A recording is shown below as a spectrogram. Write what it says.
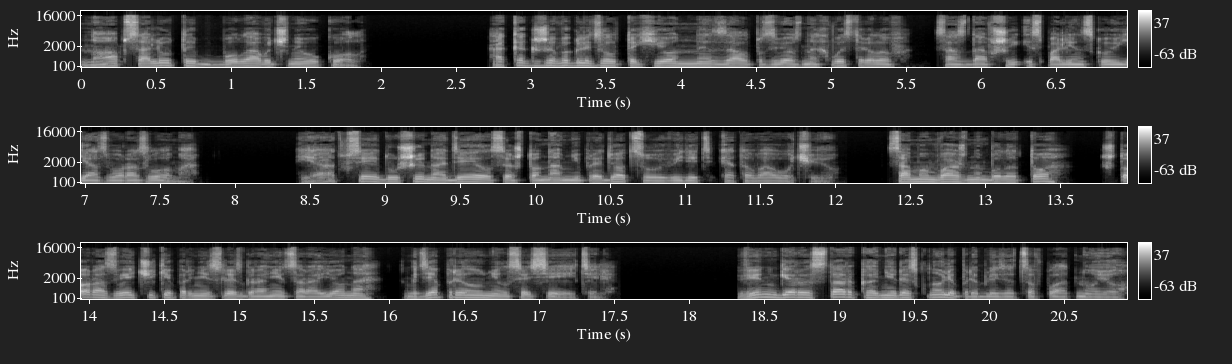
Но абсолюты — булавочный укол. А как же выглядел тахионный залп звездных выстрелов, создавший исполинскую язву разлома? Я от всей души надеялся, что нам не придется увидеть это воочию. Самым важным было то, что разведчики принесли с границы района, где прилунился сеятель. Вингеры Старка не рискнули приблизиться вплотную.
